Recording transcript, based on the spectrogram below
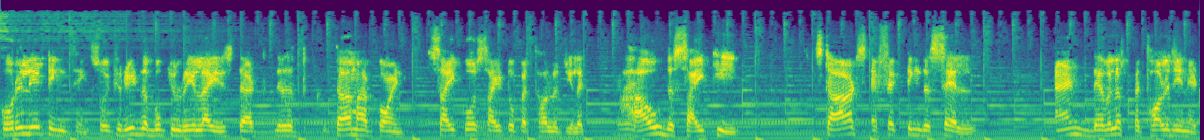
correlating things, so if you read the book, you'll realize that there's a term I've coined psychocytopathology, like how the psyche starts affecting the cell and develops pathology in it.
